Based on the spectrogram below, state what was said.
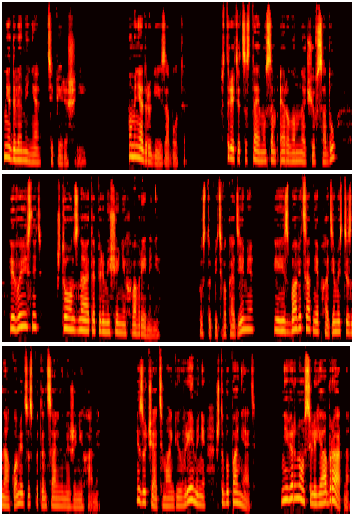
не для меня теперешней. У меня другие заботы. Встретиться с Таймусом Эрлом ночью в саду и выяснить, что он знает о перемещениях во времени. Поступить в академию и избавиться от необходимости знакомиться с потенциальными женихами. Изучать магию времени, чтобы понять, не вернусь ли я обратно,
